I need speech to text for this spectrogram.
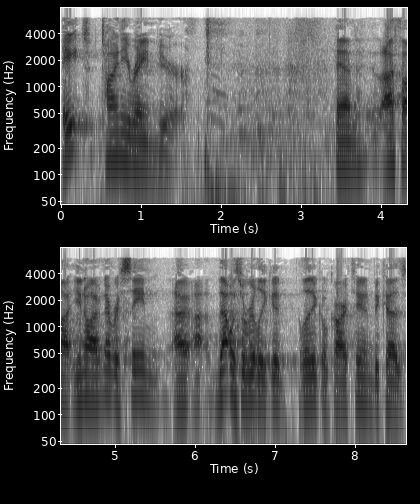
eight tiny reindeer. and I thought, you know, I've never seen... I, I, that was a really good political cartoon because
